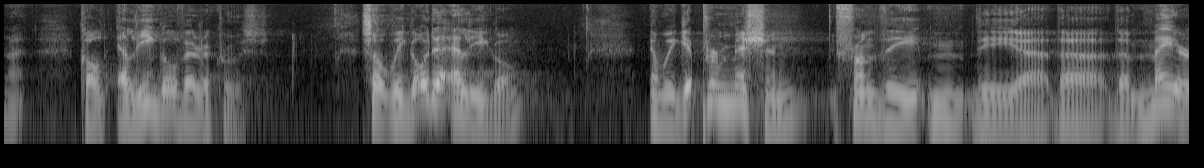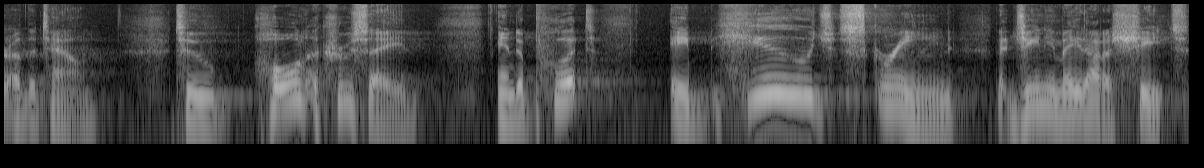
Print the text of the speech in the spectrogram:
right? Called El Higo, Veracruz. So we go to El Higo and we get permission from the, the, uh, the, the mayor of the town to hold a crusade and to put a huge screen that Jeannie made out of sheets,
